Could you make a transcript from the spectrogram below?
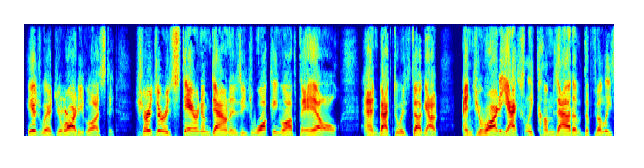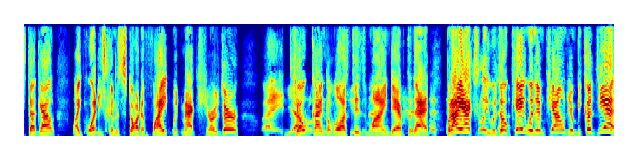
here's where Girardi lost it. Scherzer is staring him down as he's walking off the hill and back to his dugout. And Girardi actually comes out of the Phillies dugout like what? He's going to start a fight with Max Scherzer? Uh, yeah, Joe kind of lost his mind after that. but I actually was okay with him challenging because, yeah,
